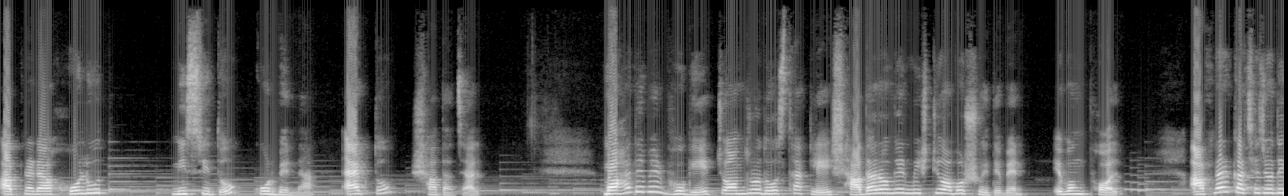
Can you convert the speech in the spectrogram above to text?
আপনারা হলুদ মিশ্রিত করবেন না, একদম সাদা চাল। মহাদেবের ভোগে চন্দ্র দোষ থাকলে সাদা রঙের মিষ্টি অবশ্যই দেবেন এবং ফল। আপনার কাছে যদি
